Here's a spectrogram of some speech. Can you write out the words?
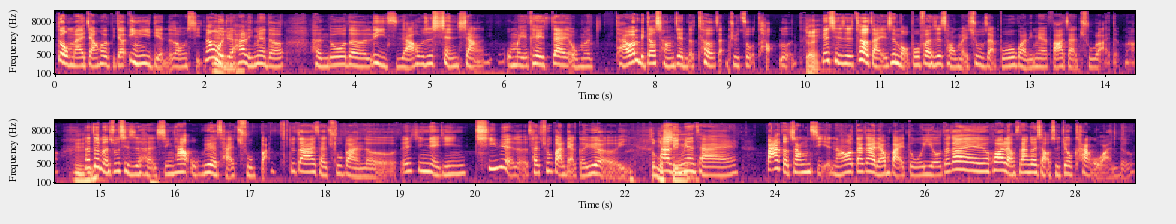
对我们来讲会比较硬一点的东西。那我觉得嗯它里面的很多的例子啊，或者是现象，我们也可以在我们台湾比较常见的特展去做讨论。对因为其实特展也是某部分是从美术展、博物馆里面发展出来的嘛。嗯，那这本书其实很新，它五月才出版，就大概才出版了，诶，今年已经七月了，才出版两个月而已。这么新哦它里面才八个章节，然后大概两百多页，我大概花两三个小时就看完了，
